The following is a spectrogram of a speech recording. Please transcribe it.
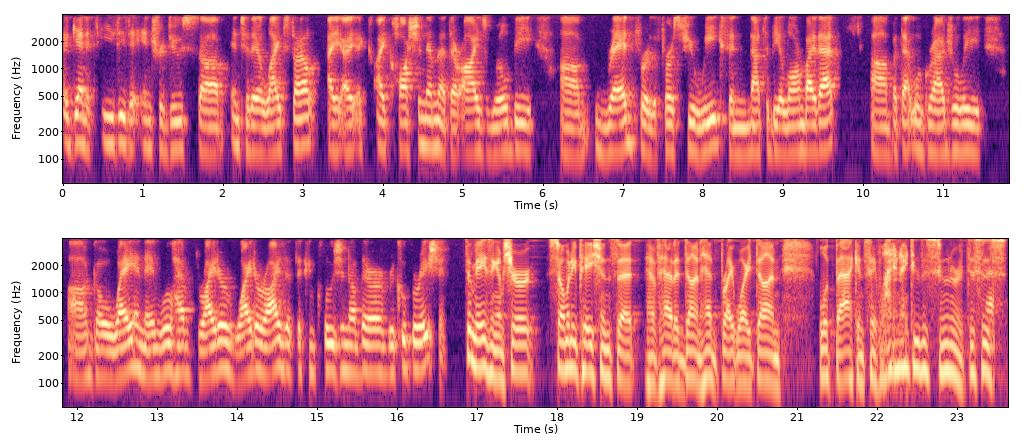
again, it's easy to introduce uh, into their lifestyle. I, I, I, caution them that their eyes will be um, red for the first few weeks and not to be alarmed by that, uh, but that will gradually uh, go away and they will have brighter, whiter eyes at the conclusion of their recuperation. It's amazing. I'm sure so many patients that have had it done, had Brite White done, look back and say, "Why didn't I do this sooner?" This is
